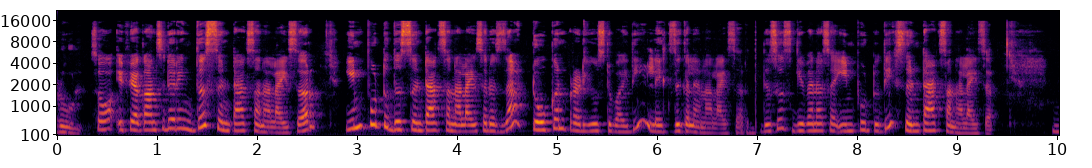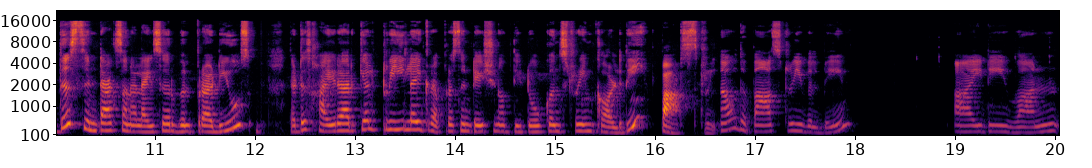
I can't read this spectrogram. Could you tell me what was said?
rule. So, if you are considering this syntax analyzer, input to this syntax analyzer is the token produced by the lexical analyzer. This is given as an input to the syntax analyzer. This syntax analyzer will produce that is hierarchical tree-like representation of the token stream called the parse tree. Now the parse tree will be id1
